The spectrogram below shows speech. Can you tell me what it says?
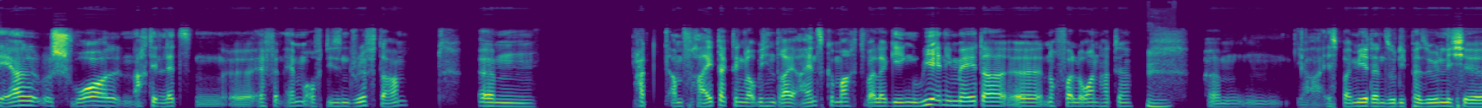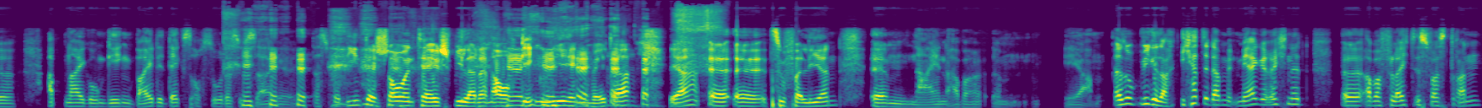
Der schwor nach den letzten äh, FNM auf diesen Drifter. Ähm, hat am Freitag dann, glaube ich, ein 3-1 gemacht, weil er gegen Reanimator äh, noch verloren hatte. Mhm ähm, ja, ist bei mir dann so die persönliche Abneigung gegen beide Decks auch so, dass ich sage, das verdient der Show-and-Tell-Spieler dann auch gegen Reanimator, ja, äh, äh, zu verlieren. Ähm, nein, aber ähm, ja, also wie gesagt, ich hatte damit mehr gerechnet, äh, aber vielleicht ist was dran,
